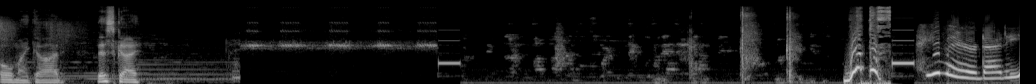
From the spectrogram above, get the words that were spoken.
Oh my god. This guy. Hey there, Daddy.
